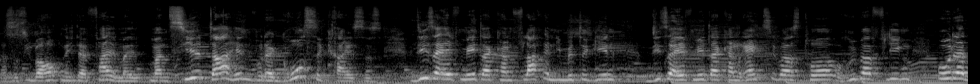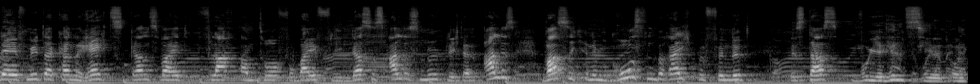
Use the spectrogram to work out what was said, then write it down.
das ist überhaupt nicht der Fall. Man zielt dahin, wo der große Kreis ist. Dieser Elfmeter kann flach in die Mitte gehen. Dieser Elfmeter kann rechts über das Tor rüberfliegen oder der Elfmeter kann rechts ganz weit flach am Tor vorbeifliegen. Das ist alles möglich, denn alles, was sich in einem großen Bereich befindet, ist das, wo ihr hinzielt. Und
